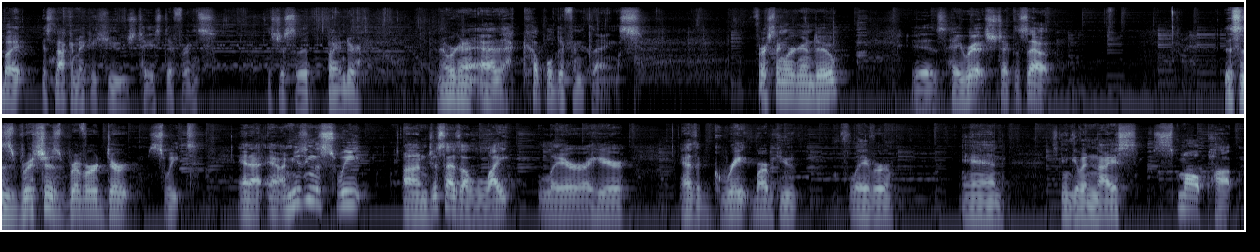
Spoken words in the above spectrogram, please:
but it's not gonna make a huge taste difference. It's just a binder. Now we're gonna add a couple different things. First thing we're gonna do is, hey Rich, check this out. This is Rich's River Dirt Sweet. And, I, am using the sweet um, just as a light layer right here. It has a great barbecue flavor and it's gonna give a nice small pop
